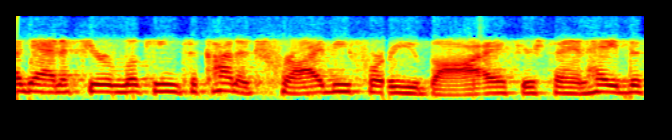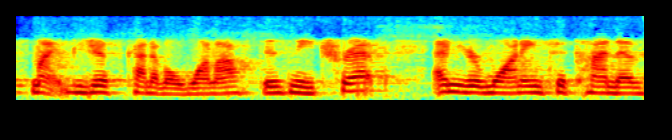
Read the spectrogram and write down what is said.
again, if you're looking to kind of try before you buy, if you're saying, hey, this might be just kind of a one off Disney trip and you're wanting to kind of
